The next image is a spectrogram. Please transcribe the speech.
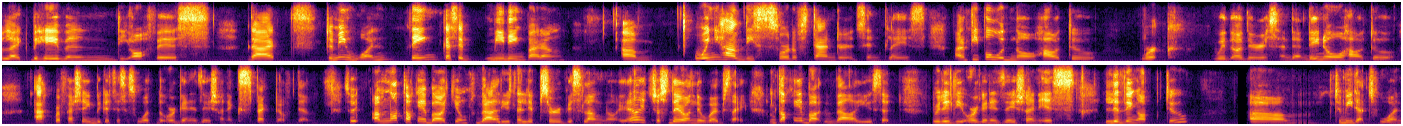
like behave in the office, that's to me one thing. Kasi meaning parang um, when you have these sort of standards in place, parang people would know how to work with others and then they know how to act professionally because this is what the organization expect of them. So I'm not talking about yung values na lip service lang, no? It's just there on their website. I'm talking about values that really the organization is living up to. Um, to me, that's one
